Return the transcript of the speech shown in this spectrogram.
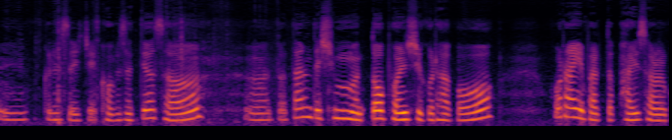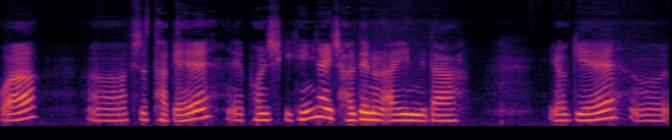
예, 그래서 이제 거기서 떼어서 어, 또 다른 데 심으면 또 번식을 하고 호랑이 발톱 바이솔과 어, 비슷하게 예, 번식이 굉장히 잘 되는 아이입니다. 여기에 어,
